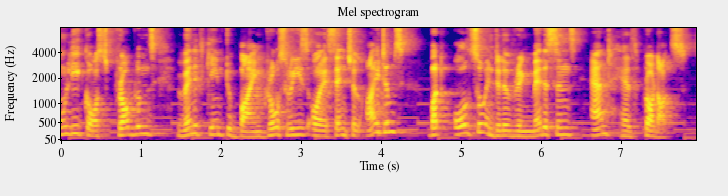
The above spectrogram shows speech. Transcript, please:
only caused problems when it came to buying groceries or essential items, but also in delivering medicines and health products.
